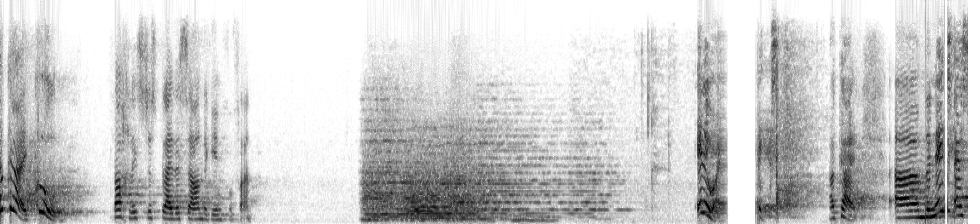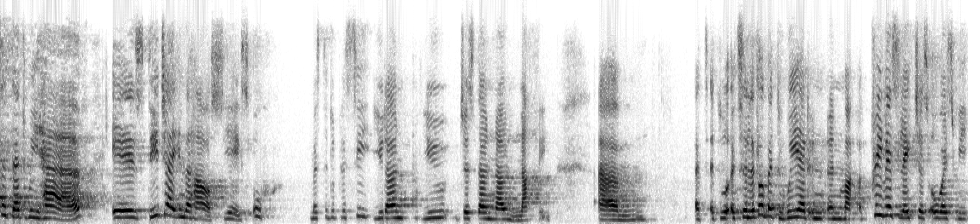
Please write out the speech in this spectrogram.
Okay, cool. Let's just play the sound again for fun. Okay, um, the next asset that we have is DJ in the house. Yes. Oh, Mr. Duplessis, you don't, you just don't know nothing. Um, it, it, it's a little bit weird in, in, my previous lectures always we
